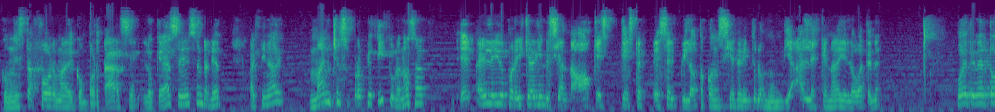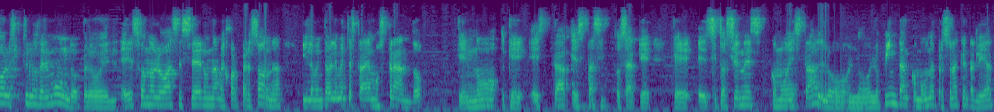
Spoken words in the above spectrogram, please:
con esta forma de comportarse, lo que hace es en realidad, al final, mancha su propio título, ¿no? O sea, he, leído por ahí que alguien decía, no, que, es- que este es el piloto con siete títulos mundiales, que nadie lo va a tener. Puede tener todos los títulos del mundo, pero eso no lo hace ser una mejor persona y lamentablemente está demostrando que no, que esta, esta o sea, que, que eh, situaciones como esta lo, lo, lo pintan como una persona que en realidad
